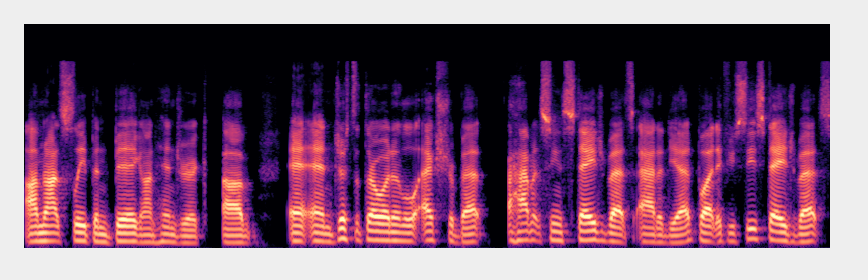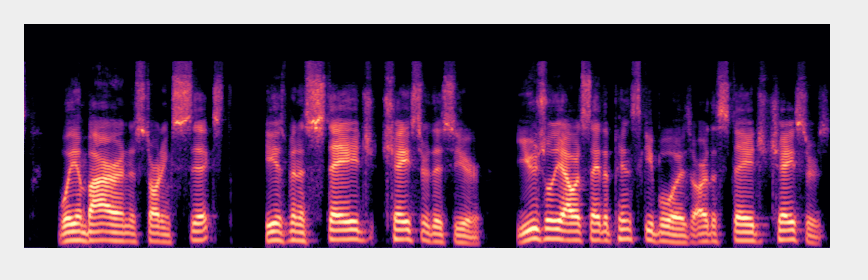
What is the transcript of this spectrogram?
I'm not sleeping big on Hendrick. Uh, and, and, just to throw in a little extra bet, I haven't seen stage bets added yet, but if you see stage bets, William Byron is starting sixth. He has been a stage chaser this year. Usually, I would say the Penske boys are the stage chasers.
